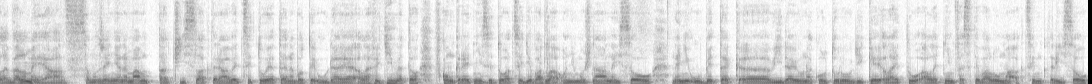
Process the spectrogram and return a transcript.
Ale velmi. Já samozřejmě nemám ta čísla, která vy citujete, nebo ty údaje, ale vidíme to v konkrétní situaci divadla. Oni možná nejsou, není úbytek eh, výdajů na kulturu díky létu a letním festivalům a akcím, které jsou,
